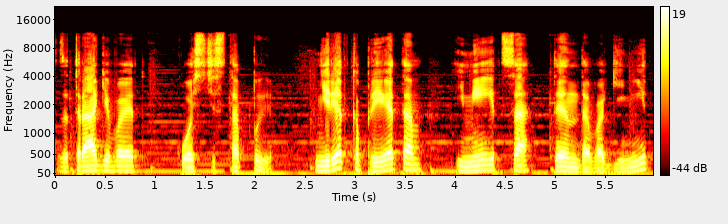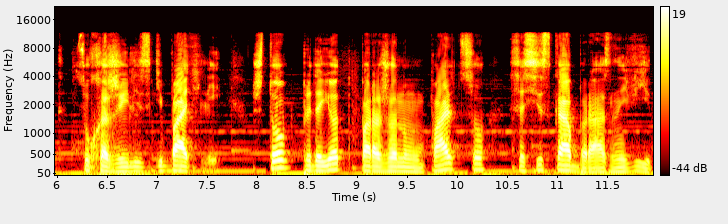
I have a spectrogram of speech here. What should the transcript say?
затрагивает кости стопы. Нередко при этом имеется тендовагинит сухожилий сгибателей, что придает пораженному пальцу сосискообразный вид.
